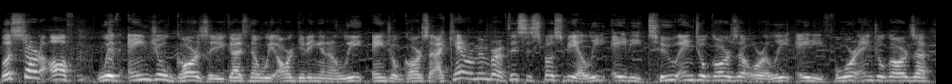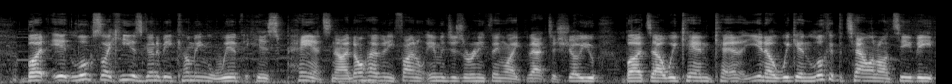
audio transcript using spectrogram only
Let's start off with Angel Garza. You guys know we are getting an Elite Angel Garza. I can't remember if this is supposed to be Elite 82 Angel Garza or Elite 84 Angel Garza, but it looks like he is going to be coming with his pants. Now, I don't have any final images or anything like that to show you, but uh, we can, can, you know, we can look at the talent on TV.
